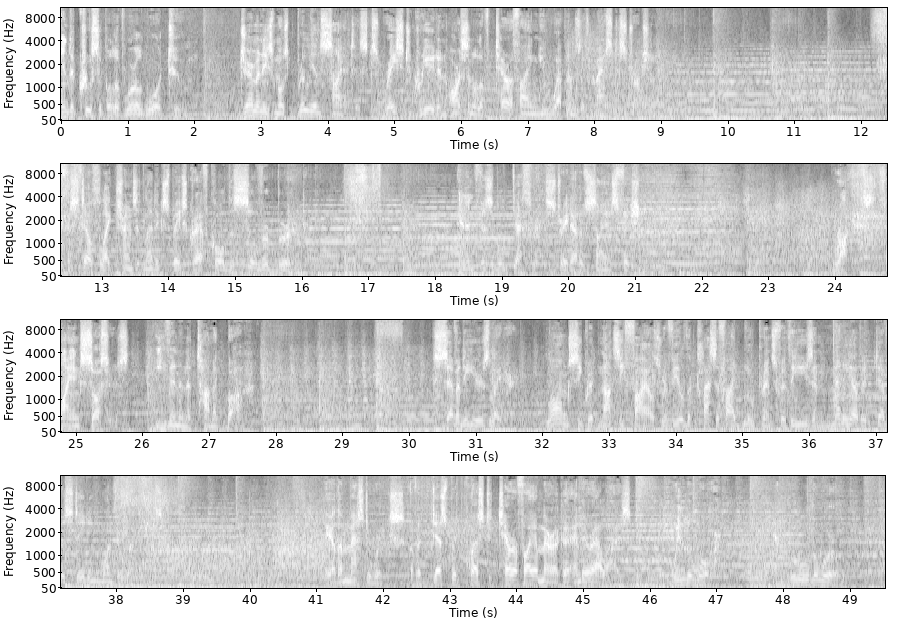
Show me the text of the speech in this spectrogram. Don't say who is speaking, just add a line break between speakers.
In the crucible of World War II, Germany's most brilliant scientists raced to create an arsenal of terrifying new weapons of mass destruction. A stealth-like transatlantic spacecraft called the Silver Bird. An invisible death ray straight out of science fiction. Rockets, flying saucers, even an atomic bomb. 70 years later, Long secret Nazi files reveal the classified blueprints for these and many other devastating wonder weapons. They are the masterworks of a desperate quest to terrify America and their allies, win the war, and rule the world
